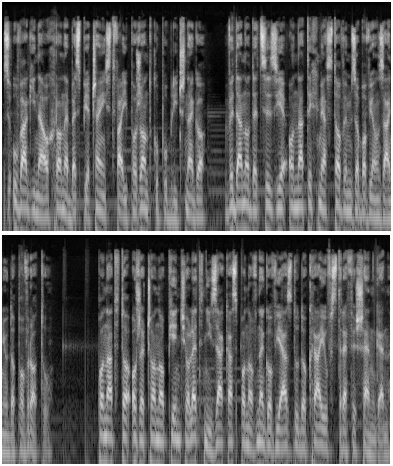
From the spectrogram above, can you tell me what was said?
z uwagi na ochronę bezpieczeństwa i porządku publicznego, wydano decyzję o natychmiastowym zobowiązaniu do powrotu. Ponadto orzeczono pięcioletni zakaz ponownego wjazdu do krajów strefy Schengen.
